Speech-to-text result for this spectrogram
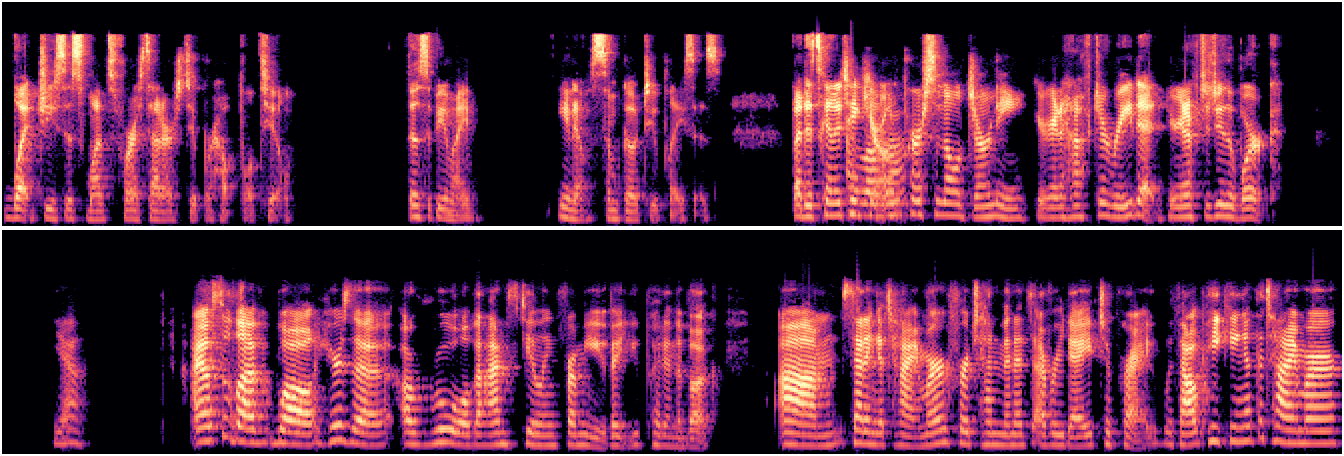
what Jesus wants for us that are super helpful too. Those would be my, you know, some go to places. But it's going to take your own that. personal journey. You're going to have to read it, you're going to have to do the work. Yeah. I also love, well, here's a, a rule that I'm stealing from you that you put in the book um, setting a timer for 10 minutes every day to pray without peeking at the timer,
